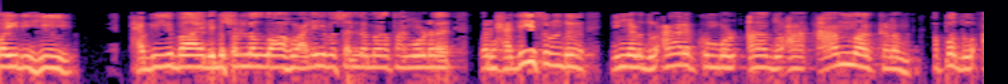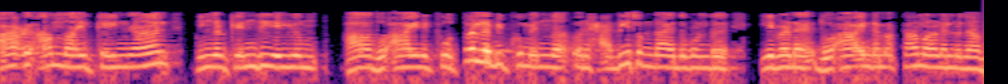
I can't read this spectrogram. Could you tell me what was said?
ഗൈരിഹി. ഹബീബായ നബി സല്ലല്ലാഹു അലൈഹി വസല്ലമ തങ്ങളുടെ ഒരു ഹദീസുണ്ട്. നിങ്ങൾ ദുആരക്കുമ്പോൾ ആ ദുആ ആമാക്കണം. അപ്പൊ ദുആ ആമായി കഴിഞ്ഞാൽ നിങ്ങൾക്ക് എന്ത് ചെയ്യും? ആ ദുആയിനിക്ക് ഉത്തരം ലഭിക്കുമെന്ന ഒരു ഹദീസ് ഉണ്ടായതുകൊണ്ട് ഇവിടെ ദുആന്റെ മക്കാമാണല്ലോ നാം.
